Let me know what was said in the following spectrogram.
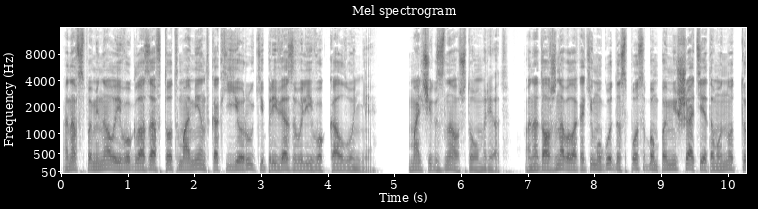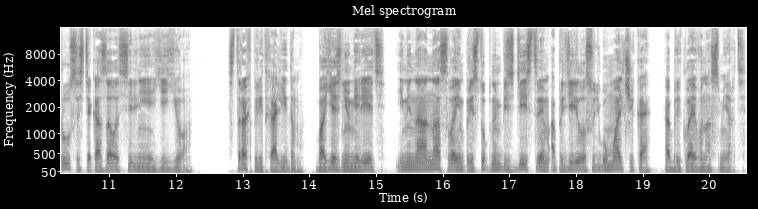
Она вспоминала его глаза в тот момент, как ее руки привязывали его к колонне. Мальчик знал, что умрет. Она должна была каким угодно способом помешать этому, но трусость оказалась сильнее ее. Страх перед Халидом, боязнь умереть, именно она своим преступным бездействием определила судьбу мальчика, обрекла его на смерть.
